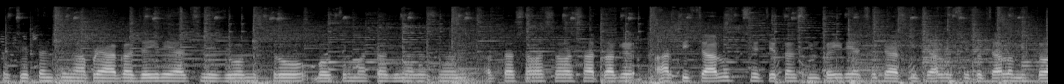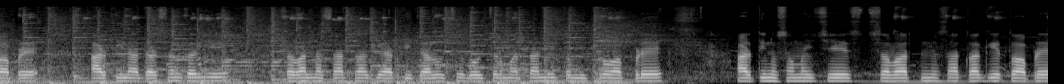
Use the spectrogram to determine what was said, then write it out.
તો ચેતનસિંહ, આપણે આગળ જઈ રહ્યા છીએ. જુઓ મિત્રો બહુચર માતાજીના દર્શન. અત્યારે સવાર સવાર સાત વાગે આરતી ચાલુ જ છે. ચેતનસિંહ કહી રહ્યા છે કે આરતી ચાલુ છે. તો ચાલો મિત્રો, આપણે આરતીના દર્શન કરીએ. સવારના સાત વાગે આરતી ચાલુ છે બહુચર માતાની. તો મિત્રો, આપણે આરતીનો સમય છે સવારના સાત વાગે. તો આપણે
